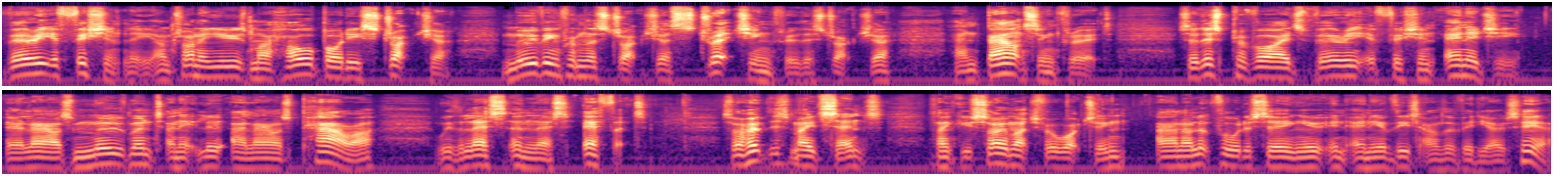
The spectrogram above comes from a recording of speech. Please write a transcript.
very efficiently. I'm trying to use my whole body structure, moving from the structure, stretching through the structure and bouncing through it. So this provides very efficient energy. It allows movement and it allows power with less and less effort. So I hope this made sense. Thank you so much for watching and I look forward to seeing you in any of these other videos here.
